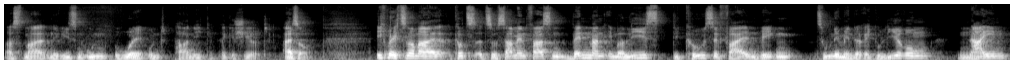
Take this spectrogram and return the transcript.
erstmal eine riesen Unruhe und Panik äh, geschürt. Also, ich möchte es nochmal kurz zusammenfassen. Wenn man immer liest, die Kurse fallen wegen zunehmender Regulierung, Nein,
